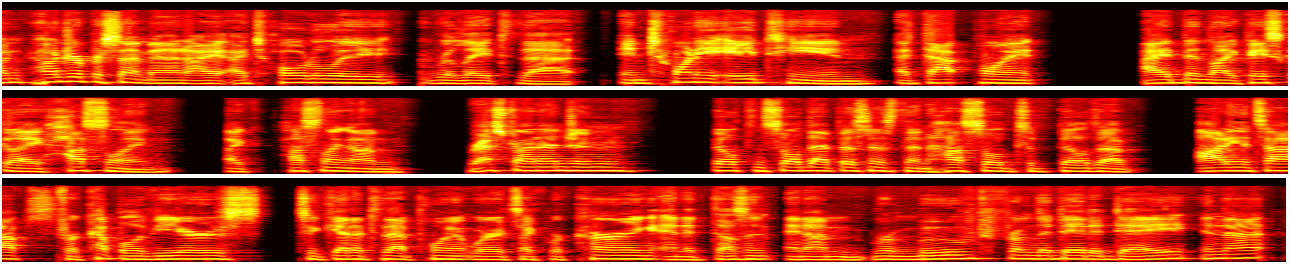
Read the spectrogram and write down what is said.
Hundred percent, man. I, I totally relate to that. In 2018, at that point, I had been like basically like hustling, like hustling on Restaurant Engine, built and sold that business, then hustled to build up audience ops for a couple of years to get it to that point where it's like recurring and it doesn't, and I'm removed from the day to day in that.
